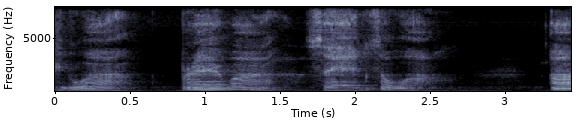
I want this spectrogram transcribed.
ถึงว่า แปลว่า แสงสว่างอะ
